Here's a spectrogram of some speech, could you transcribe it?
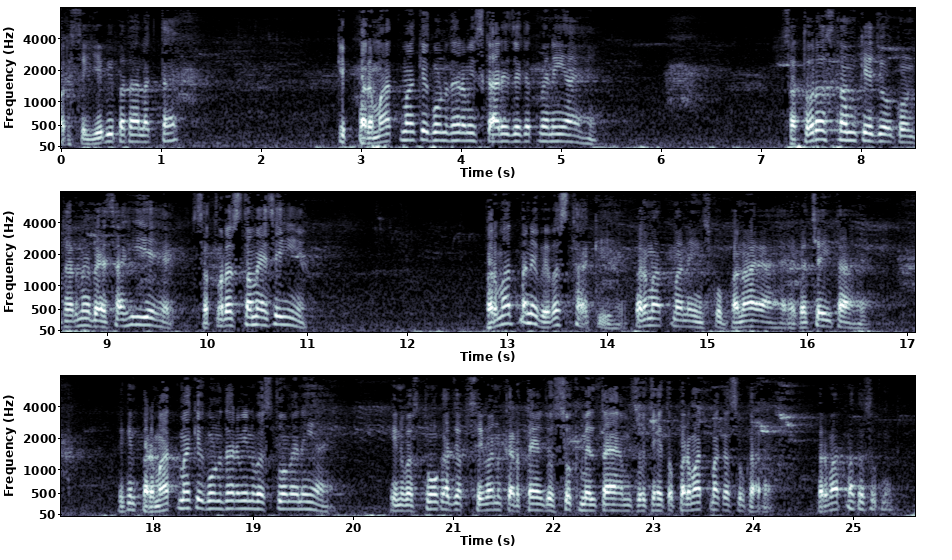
और इससे ये भी पता लगता है कि परमात्मा के गुणधर्म इस कार्य जगत में नहीं आए हैं। सत्वरस्तम के जो गुणधर्म है, वैसा ही ये है। सत्वर सत्वरस्तम ऐसे ही है। परमात्मा ने व्यवस्था की है। परमात्मा ने इसको बनाया है, रचयिता है। लेकिन परमात्मा के गुणधर्म इन वस्तुओं में नहीं आए। इन वस्तुओं का जब सेवन करते हैं, जो सुख मिलता है, हम सोचे तो परमात्मा का सुख आ रहा है। परमात्मा का सुख मिलता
